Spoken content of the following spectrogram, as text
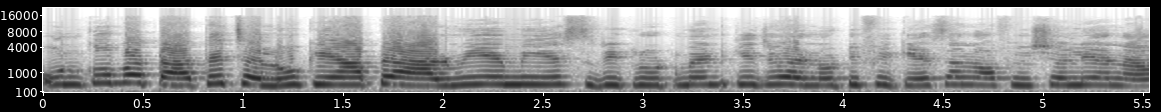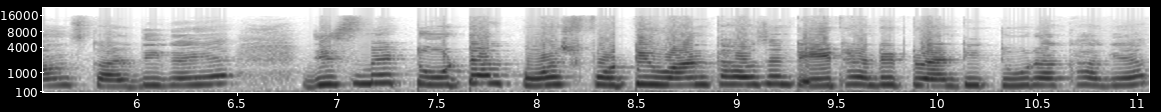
उनको बताते चलूँ कि यहाँ पे आर्मी एम रिक्रूटमेंट की जो है नोटिफिकेशन ऑफिशियली अनाउंस कर दी गई है जिसमें टोटल पोस्ट 41,822 रखा गया।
